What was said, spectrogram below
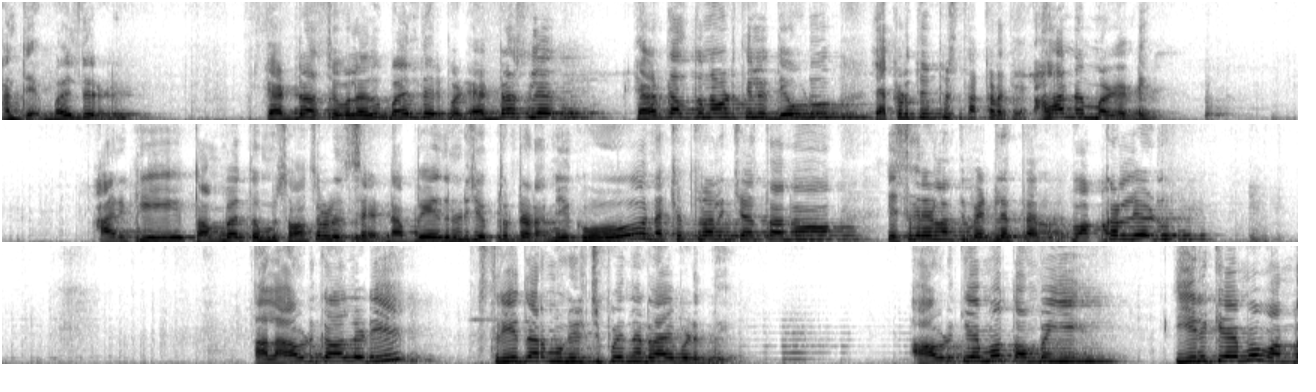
అంతే బయలుదేరాడు. అడ్రస్ ఇవ్వలేదు బయలుదేరిపాడు అడ్రస్ లేదు. ఎక్కడికి వెళ్తున్నామో తెలియదు. దేవుడు ఎక్కడ చూపిస్తే అక్కడికి. అలా నమ్మాడండి. ఆయనకి తొంభై తొమ్మిది సంవత్సరాలు వచ్చాయి. డెబ్బై ఐదు నుండి చెప్తుంటాడు. నీకు నక్షత్రాలు ఇచ్చేస్తాను ఇసుకరేళ్ళు అంత పెట్టలేస్తాను ఒక్కడు లేడు. వాళ్ళ ఆవిడకి ఆల్రెడీ స్త్రీ ధర్మం నిలిచిపోయిందని రాయబడింది. ఆవిడకేమో తొంభై ఈయనకేమో వంద.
